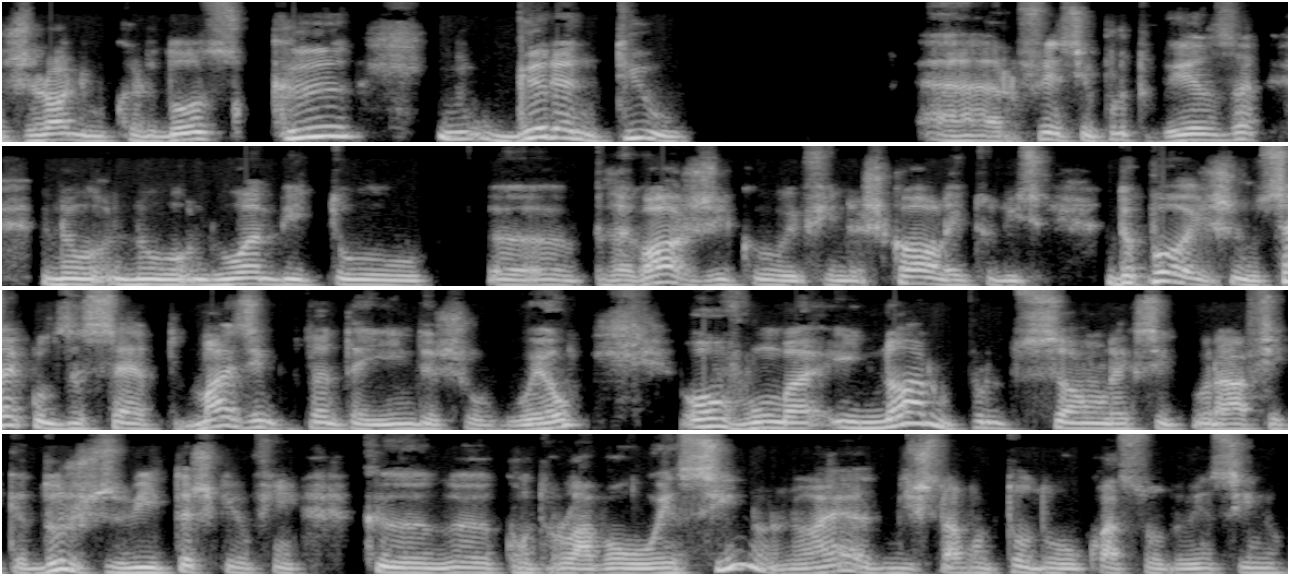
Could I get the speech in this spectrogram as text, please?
Jerónimo Cardoso, que garantiu a referência portuguesa no, no, no âmbito uh, pedagógico, enfim, na escola e tudo isso. Depois, no século XVII, mais importante ainda, julgo eu, houve uma enorme produção lexicográfica dos jesuítas, que, enfim, que uh, controlavam o ensino, não é? Administravam todo, quase todo o ensino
